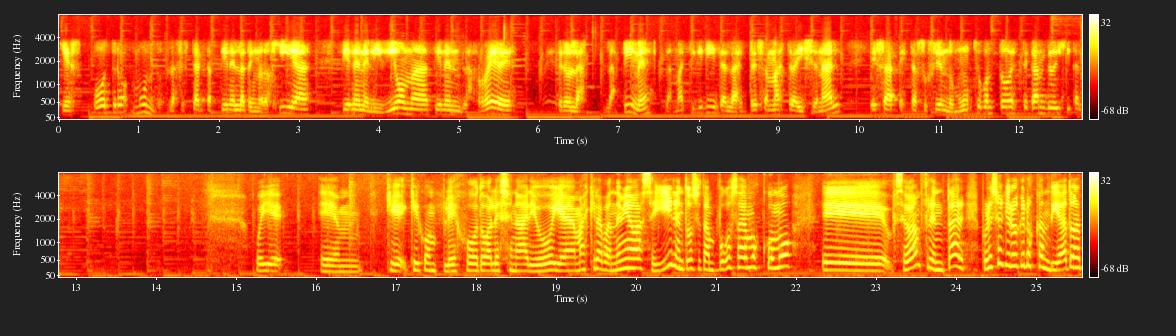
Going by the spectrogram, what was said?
que es otro mundo. Las startups tienen la tecnología, tienen el idioma, tienen las redes, pero las, las pymes, las más chiquititas, las empresas más tradicionales, esa está sufriendo mucho con todo este cambio digital. Oye, eh, qué, complejo todo el escenario y además que la pandemia va a seguir, entonces tampoco sabemos cómo eh, se va a enfrentar. Por eso creo que los candidatos,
